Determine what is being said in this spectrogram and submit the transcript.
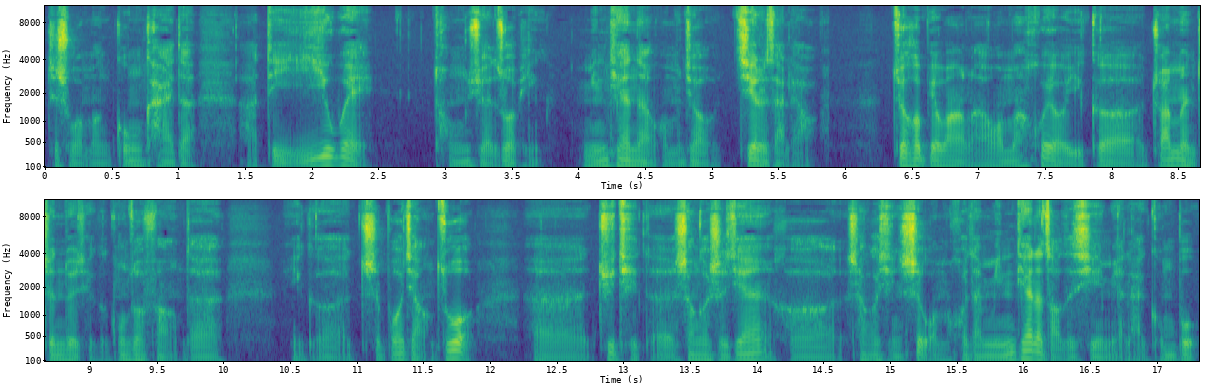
这是我们公开的啊第一位同学的作品。明天呢我们就接着再聊。最后别忘了，我们会有一个专门针对这个工作坊的一个直播讲座。呃，具体的上课时间和上课形式，我们会在明天的早自习里面来公布。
